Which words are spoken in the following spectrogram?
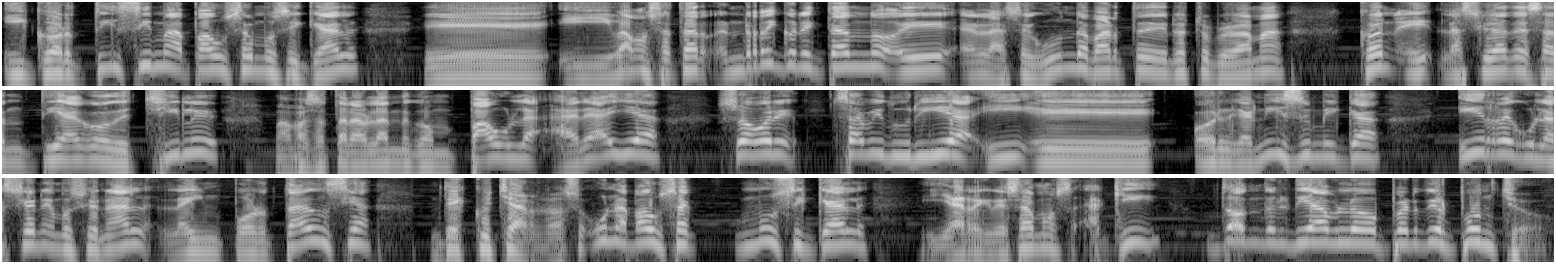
y cortísima pausa musical eh, y vamos a estar reconectando eh, la segunda parte de nuestro programa con eh, la ciudad de Santiago de Chile. Vamos a estar hablando con Paula Araya sobre sabiduría y organísmica y regulación emocional, la importancia de escucharnos. Una pausa musical y ya regresamos aquí donde el diablo perdió el puncho.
